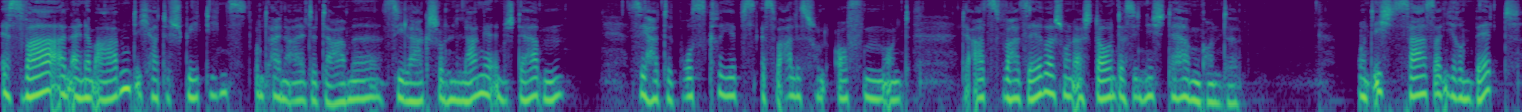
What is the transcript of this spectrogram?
Es war an einem Abend, ich hatte Spätdienst und eine alte Dame, sie lag schon lange im Sterben. Sie hatte Brustkrebs, es war alles schon offen und der Arzt war selber schon erstaunt, dass sie nicht sterben konnte. Und ich saß an ihrem Bett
